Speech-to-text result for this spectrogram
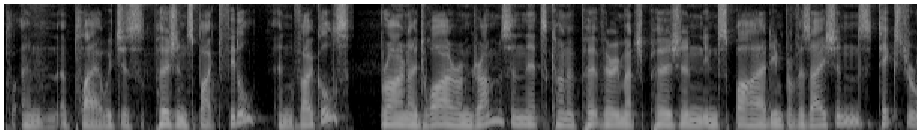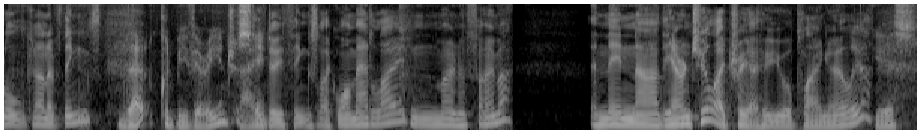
pl- and a player, which is Persian spiked fiddle and vocals. Brian O'Dwyer on drums, and that's kind of per- very much Persian inspired improvisations, textural kind of things. That could be very interesting. They do things like Womadelaide and Mona Foma. And then uh, the Aaron Choulai trio, who you were playing earlier. Yes.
